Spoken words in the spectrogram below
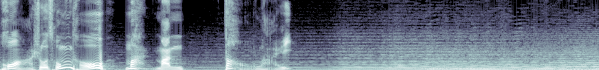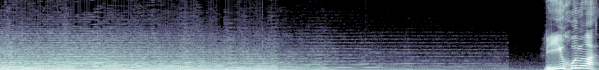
话说从头慢慢道来。离婚案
